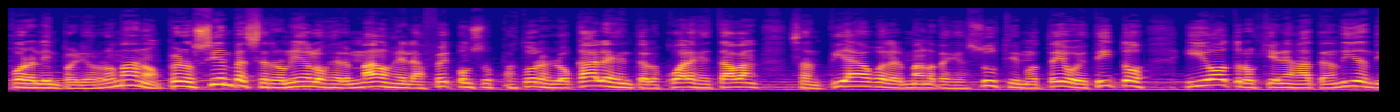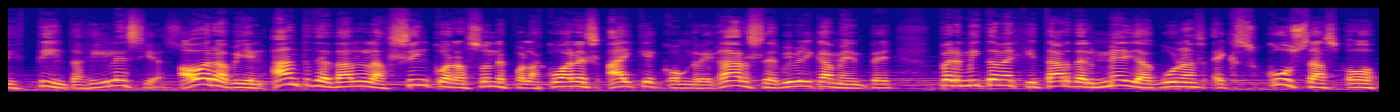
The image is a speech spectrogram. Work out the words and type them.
por el imperio romano, pero siempre se reunían los hermanos en la fe con sus pastores locales, entre los cuales estaban Santiago, el hermano de Jesús, Timoteo y Tito, y otros quienes atendían distintas iglesias. Ahora bien, antes de darle las cinco razones por las cuales hay que congregarse bíblicamente, permítame quitar del medio algunas excusas o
